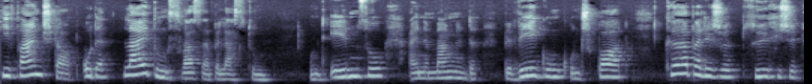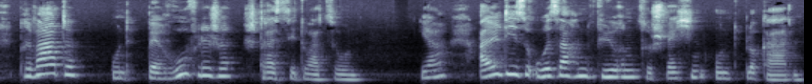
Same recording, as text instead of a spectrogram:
die Feinstaub oder Leitungswasserbelastung und ebenso eine mangelnde Bewegung und Sport, körperliche, psychische, private und berufliche Stresssituation. Ja, all diese Ursachen führen zu Schwächen und Blockaden.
